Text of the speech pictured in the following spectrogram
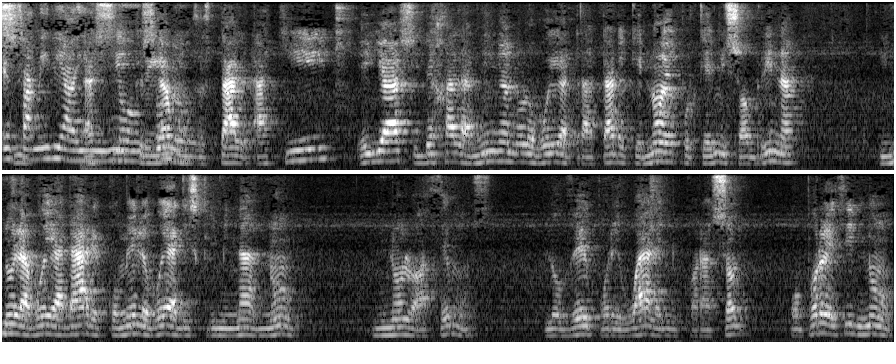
en familia y así no criamos solo. tal. Aquí ella si deja a la niña no lo voy a tratar que no es porque es mi sobrina y no la voy a dar de comer, le voy a discriminar. No, no lo hacemos. Lo veo por igual en mi corazón. O por decir no,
